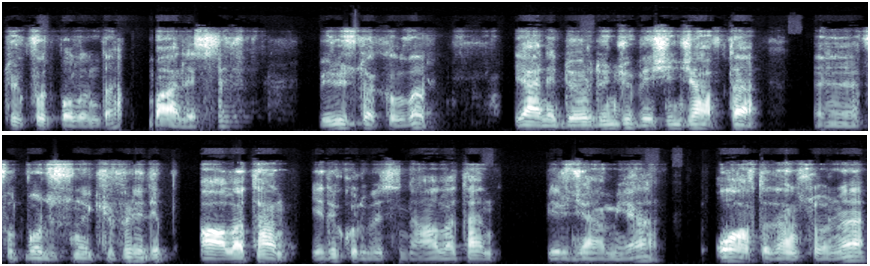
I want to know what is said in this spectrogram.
Türk futbolunda maalesef bir üst akıl var. Yani dördüncü, beşinci hafta e, futbolcusuna küfür edip ağlatan, yedi kulübesinde ağlatan bir camia o haftadan sonra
